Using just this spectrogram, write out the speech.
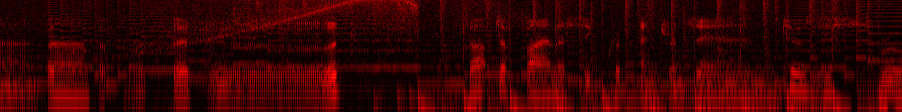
Uh, Got to find the secret entrance into this room.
